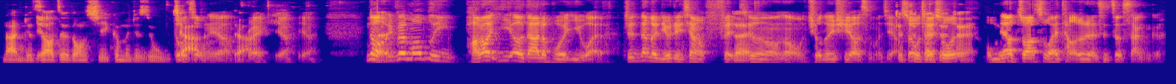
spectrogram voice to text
那你就知道这个东西根本就是无价，对啊，Yeah，Yeah。No，Evan Mobley 跑到一二，大家都不会意外了。就那个有点像 fit，就那种那种球队需要什么这样，所以我才说我们要抓出来讨论的是这三个，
